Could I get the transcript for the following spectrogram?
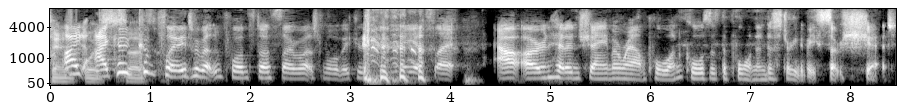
I, boys. I could So- completely talk about the porn stuff so much more because to me it's like our own hidden shame around porn causes the porn industry to be so shit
